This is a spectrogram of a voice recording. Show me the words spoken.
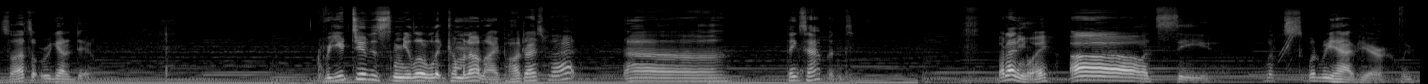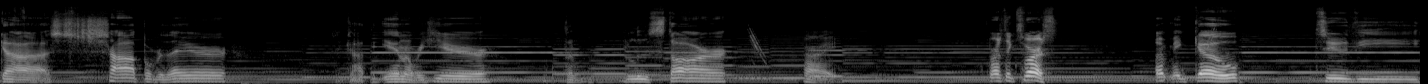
so that's what we gotta do. For YouTube, this is gonna be a little late coming out, and I apologize for that. Uh, things happened. But anyway, uh, let's see. What's what do we have here? We've got a shop over there. We've got the inn over here. The blue star. All right. First things first. Let me go to the.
